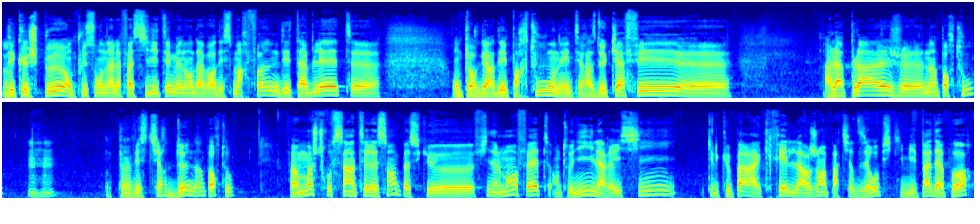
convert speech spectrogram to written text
dès que je peux, en plus, on a la facilité maintenant d'avoir des smartphones, des tablettes. euh, on peut regarder partout. On a une terrasse de café. à la plage, n'importe où. Mhm. On peut investir de n'importe où. Enfin, moi, je trouve ça intéressant parce que finalement, en fait, Anthony, il a réussi quelque part à créer de l'argent à partir de zéro puisqu'il ne met pas d'apport.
